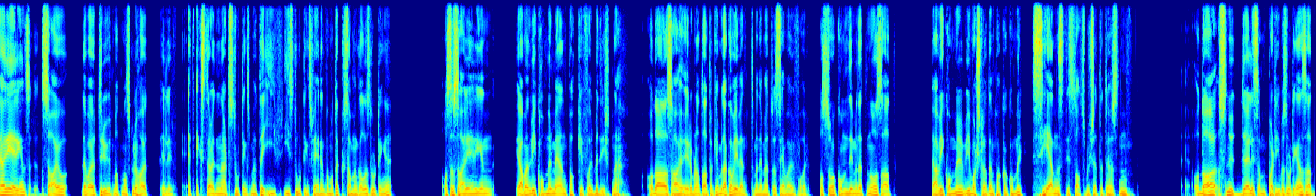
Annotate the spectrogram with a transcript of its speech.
ja, regjeringen sa jo Det var jo truet med at man skulle ha et, eller et ekstraordinært stortingsmøte i, i stortingsferien, på en måte, sammenkalle Stortinget. Og så sa regjeringen ja, men vi kommer med en pakke for bedriftene. Og da sa Høyre blant annet ok, men da kan vi vente med det møtet og se hva vi får. Og så kom de med dette nå og sa at ja, vi kommer, vi varsler at den pakka kommer senest i statsbudsjettet til høsten. Og da snudde liksom partiet på Stortinget og sa at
